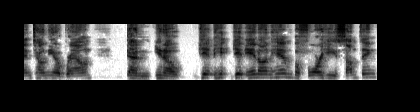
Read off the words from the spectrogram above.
Antonio Brown and you know get get in on him before he's something.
